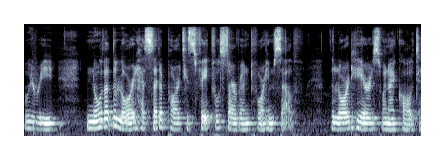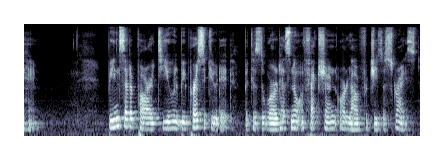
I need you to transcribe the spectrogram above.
we read, Know that the Lord has set apart His faithful servant for Himself. The Lord hears when I call to Him. Being set apart, you will be persecuted because the world has no affection or love for Jesus Christ.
